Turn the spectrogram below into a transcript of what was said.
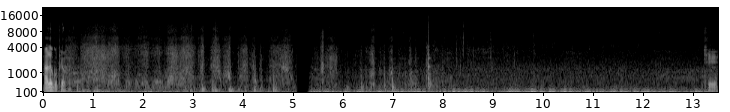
ale głupio. Ty.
